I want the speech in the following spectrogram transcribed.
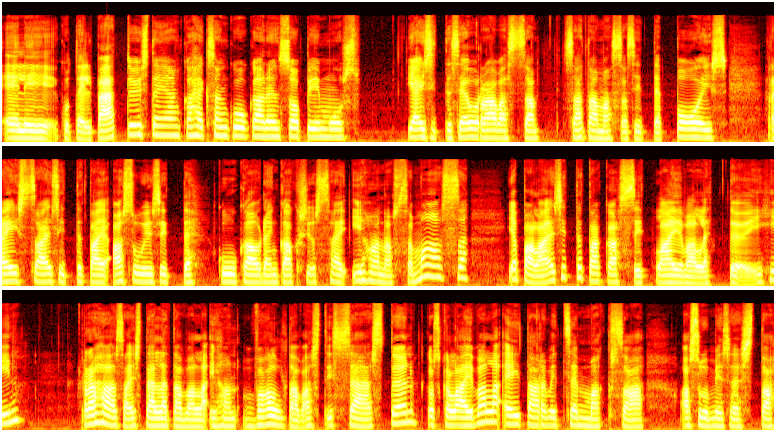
Eli kun teillä päättyisi teidän kahdeksan kuukauden sopimus, jäisitte seuraavassa satamassa sitten pois, reissaisitte tai asuisitte kuukauden kaksi jossain ihanassa maassa ja palaisitte takaisin laivalle töihin rahaa saisi tällä tavalla ihan valtavasti säästöön, koska laivalla ei tarvitse maksaa asumisesta,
